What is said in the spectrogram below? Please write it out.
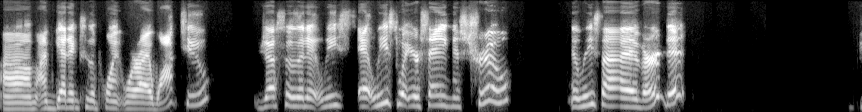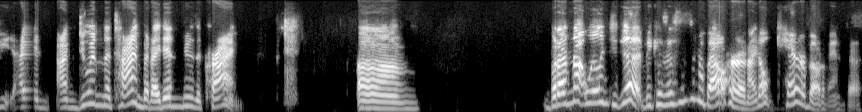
Um, I'm getting to the point where I want to, just so that at least, at least what you're saying is true. At least I've earned it. I, I'm doing the time, but I didn't do the crime. Um, but I'm not willing to do it because this isn't about her, and I don't care about Amanda.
